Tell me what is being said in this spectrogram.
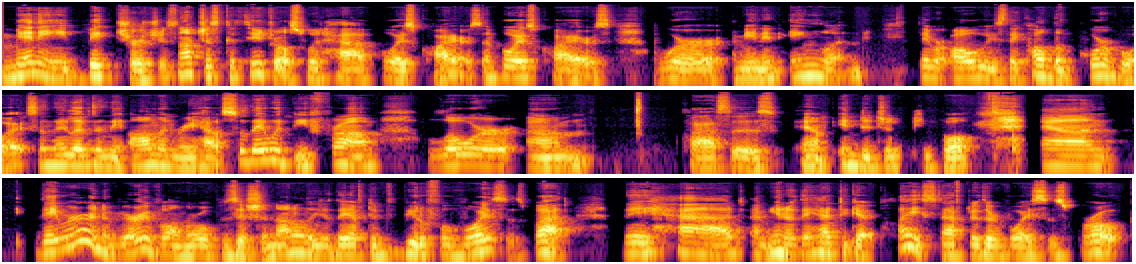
many big churches not just cathedrals would have boys choirs and boys choirs were i mean in england they were always they called them poor boys and they lived in the almonry house so they would be from lower um, classes um, indigent people and they were in a very vulnerable position. Not only did they have to beautiful voices, but they had, um, you know, they had to get placed after their voices broke.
